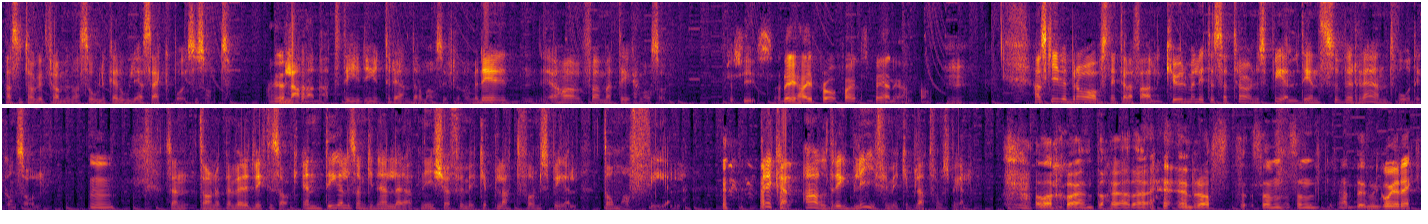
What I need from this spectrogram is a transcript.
Alltså tagit fram en massa olika roliga Sackboys och sånt. Ja, Bland annat. Det är, det är ju inte det enda de har sysslat på. Men det jag har för mig att det kan vara så. Precis. Det är high profile-spel i alla fall. Mm. Han skriver bra avsnitt i alla fall. Kul med lite Saturn-spel. Det är en suverän 2D-konsol. Mm. Sen tar han upp en väldigt viktig sak. En del som gnäller att ni kör för mycket plattformsspel, de har fel. Det kan aldrig bli för mycket plattformsspel. Ja, vad skönt att höra en röst som... som den går ju rätt,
